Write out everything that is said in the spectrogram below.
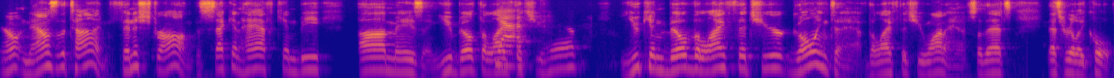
you know, now's the time. Finish strong. The second half can be amazing. You built the life yes. that you have. You can build the life that you're going to have, the life that you want to have. So that's that's really cool.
